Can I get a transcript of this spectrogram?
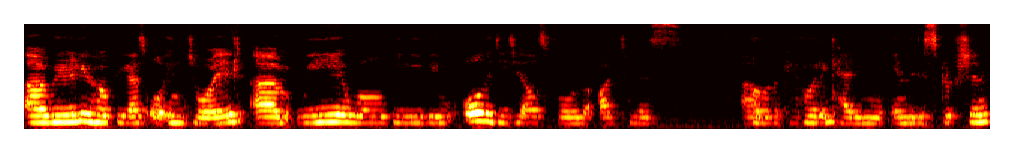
Uh, we really hope you guys all enjoyed. Um, we will be leaving all the details for the Artemis um, Pole Academy. Pole Academy in the description,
